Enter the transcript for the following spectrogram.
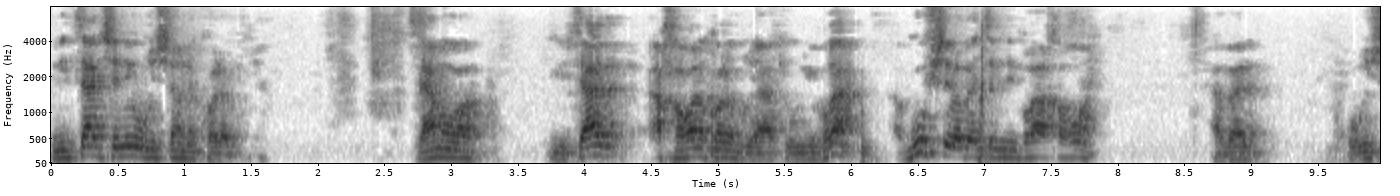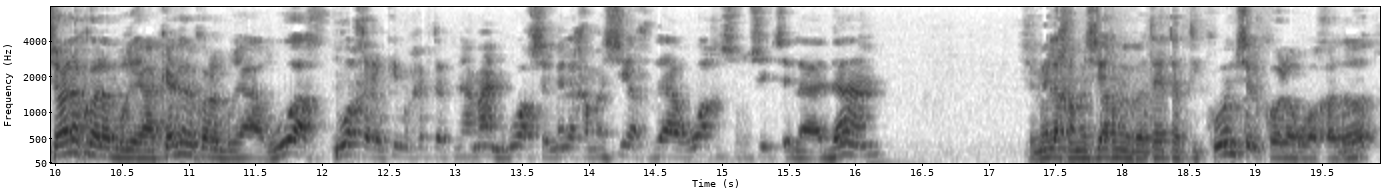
מצד שני הוא ראשון לכל הבריאה. למה הוא מצד אחרון לכל הבריאה? כי הוא נברא, הגוף שלו בעצם נברא אחרון. אבל הוא ראשון לכל הבריאה, קדם לכל הבריאה, הרוח, רוח אלוקים מרחבת על פני המים, רוח של מלך המשיח, זה הרוח השורשית של האדם, שמלך המשיח מבטא את התיקון של כל הרוח הזאת,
